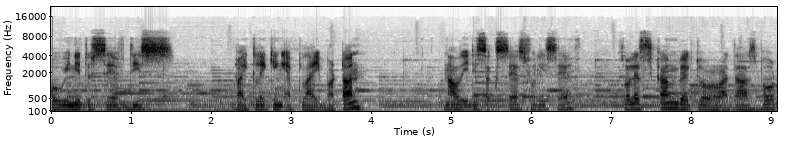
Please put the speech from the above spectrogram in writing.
So we need to save this by clicking apply button. Now it is successfully saved. So let's come back to our dashboard.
